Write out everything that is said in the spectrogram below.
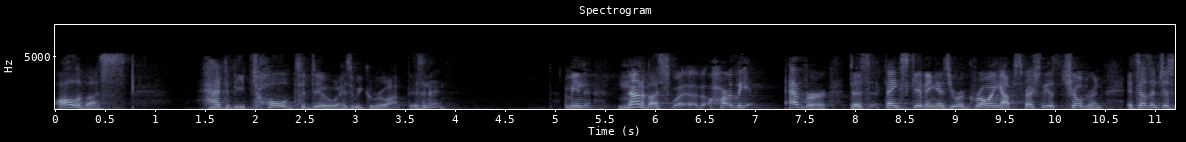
all of us had to be told to do as we grew up, isn't it? I mean, none of us, hardly ever does Thanksgiving, as you were growing up, especially as children, it doesn't just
